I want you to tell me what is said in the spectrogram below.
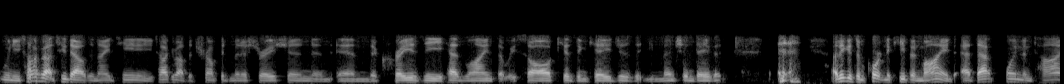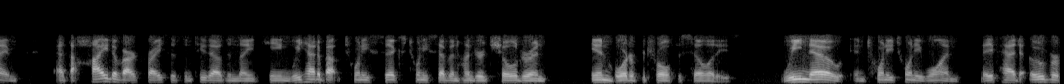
when you talk about 2019 and you talk about the Trump administration and, and the crazy headlines that we saw, kids in cages that you mentioned, David, I think it's important to keep in mind at that point in time, at the height of our crisis in 2019, we had about 26, 2,700 children in Border Patrol facilities. We know in 2021, they've had over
